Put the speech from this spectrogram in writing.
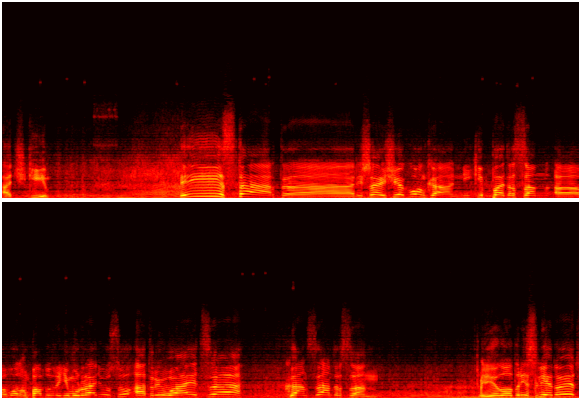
очки. И старт! А, решающая гонка. Ники Петерсон, а, вот он по внутреннему радиусу, отрывается. Ханс Андерсон его преследует.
